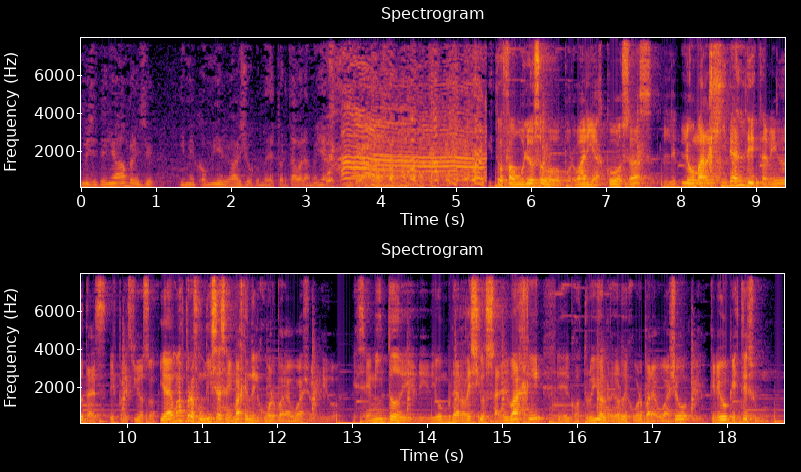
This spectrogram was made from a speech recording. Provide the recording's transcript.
me dice, tenía hambre y dice, y me comí el gallo que me despertaba a la mañana. Esto es fabuloso por varias cosas. Lo marginal de esta anécdota es, precioso. Y además profundiza esa imagen del jugador paraguayo, digo. Ese mito de, hombre recio salvaje eh, construido alrededor del jugador paraguayo. creo que este es un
